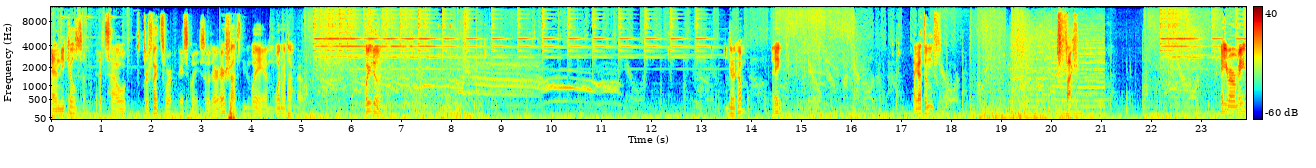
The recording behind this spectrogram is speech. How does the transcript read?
And he kills them. That's how their fights work, basically. So there are air shots in the way. Mean, what am I talking about? What are you doing? You gonna come? Hey. I got them. Fuck. Hey, you remember me?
